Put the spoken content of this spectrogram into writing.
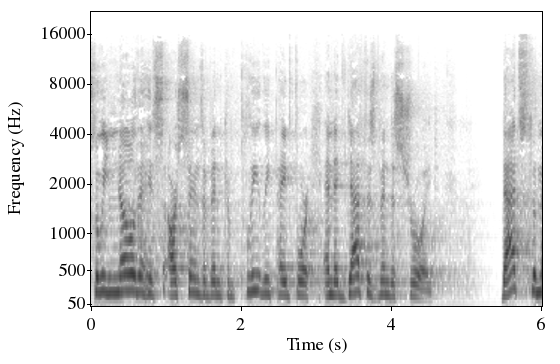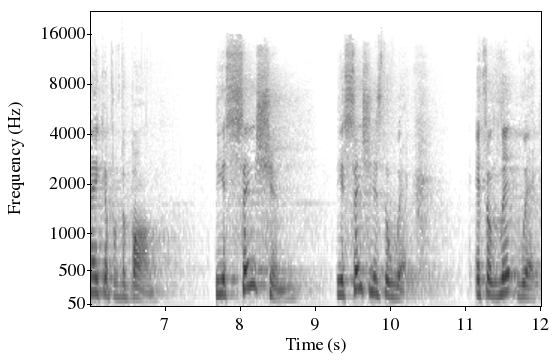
so we know that his, our sins have been completely paid for and that death has been destroyed. That's the makeup of the bomb. The ascension, the ascension is the wick. It's a lit wick.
